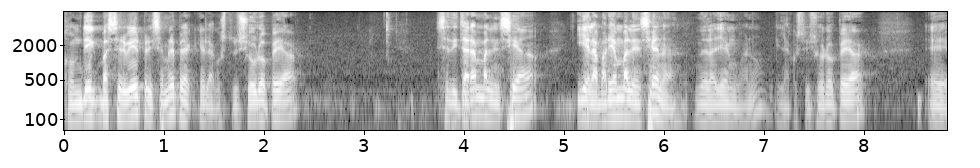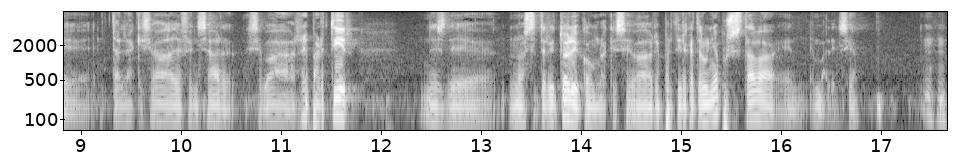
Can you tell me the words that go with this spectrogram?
com dic, va servir, per exemple, perquè la Constitució Europea s'editarà en valencià i en la variant valenciana de la llengua. No? I la Constitució Europea, eh, tant la que se va defensar, que se va repartir des del nostre territori com la que se va repartir a Catalunya, pues estava en, en valencià. Uh -huh.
